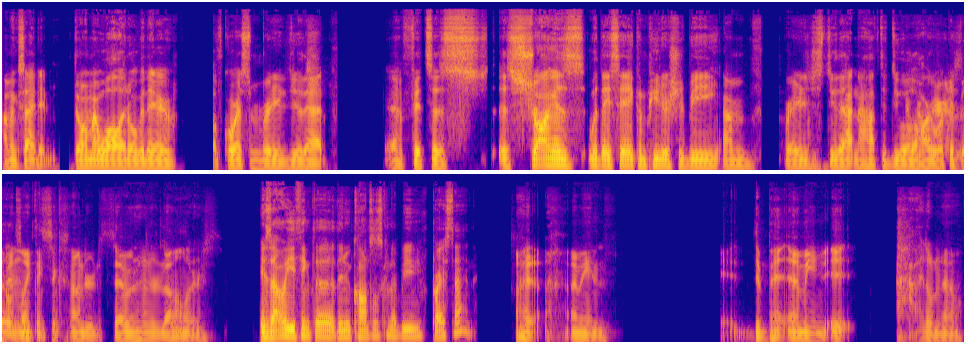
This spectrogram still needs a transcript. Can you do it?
I'm excited. Throwing my wallet over there. Of course, I'm ready to do that. If it's as as strong as what they say a computer should be, I'm ready to just do that and I have to do all the hard work and build like something. six hundred, seven hundred dollars. Is that what you think the, the new console's gonna be priced at? I I mean, it depend. I mean, it. I don't know.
